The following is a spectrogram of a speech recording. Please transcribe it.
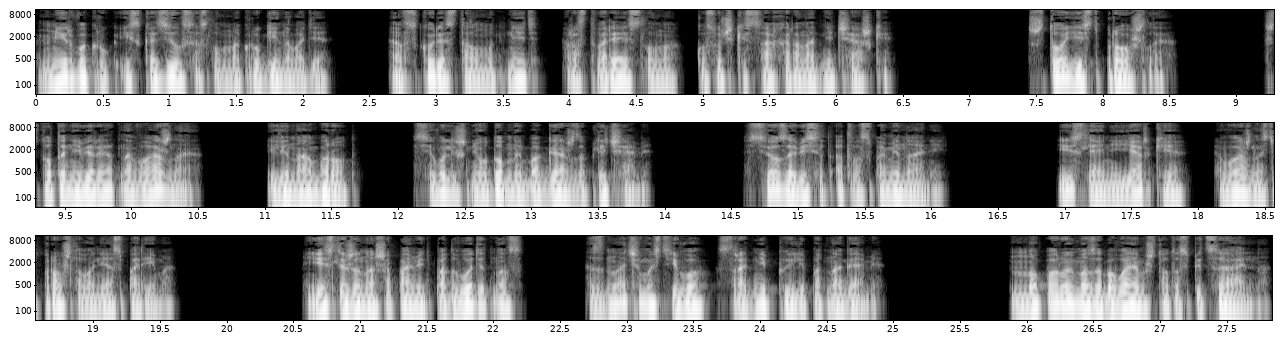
Мир вокруг исказился, словно круги на воде, а вскоре стал мутнеть, растворяясь, словно кусочки сахара на дне чашки. Что есть прошлое? Что-то невероятно важное? Или наоборот, всего лишь неудобный багаж за плечами? Все зависит от воспоминаний. Если они яркие, важность прошлого неоспорима. Если же наша память подводит нас, значимость его сродни пыли под ногами. Но порой мы забываем что-то специально.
